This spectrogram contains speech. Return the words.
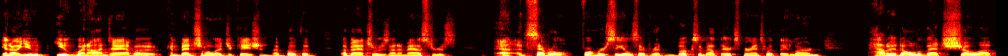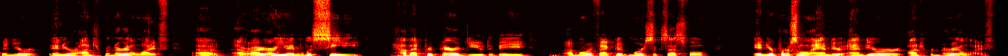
You know, you you went on to have a conventional education, of both a, a bachelor's and a master's. Uh, several former SEALs have written books about their experience, what they learned. How did all of that show up in your in your entrepreneurial life? Uh, are, are you able to see how that prepared you to be a more effective, more successful in your personal and your and your entrepreneurial life?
